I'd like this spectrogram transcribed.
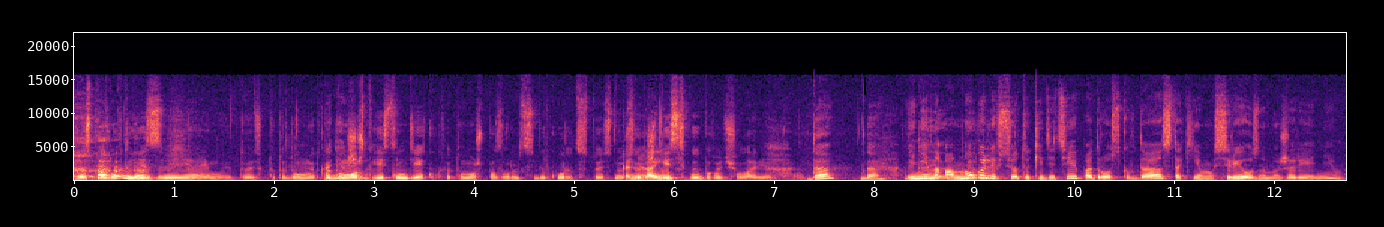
Плюс продукты Да. есть заменяемые. То есть кто-то думает, кто-то Конечно. может есть индейку, кто-то может позволить себе курицу. То есть ну, всегда есть выбор у человека. Да, да. Янина, а много верно. ли все-таки детей, подростков, да, с таким серьезным ожирением?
